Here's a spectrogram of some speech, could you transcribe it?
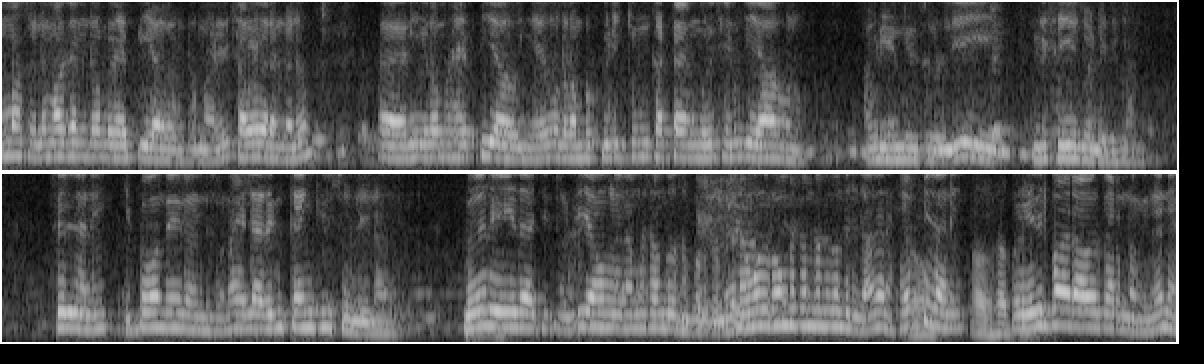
அம்மா சொல்ல மகன் ரொம்ப ஹாப்பி ஆகுற மாதிரி சகோதரங்களும் நீங்கள் ரொம்ப ஹாப்பி ஆகுங்க உங்களை ரொம்ப பிடிக்கும் கட்டாயம் உங்களுக்கு செஞ்சே ஆகணும் அப்படின்னு சொல்லி இங்கே செய்ய சொல்லியிருக்காங்க. சரிதானே இப்போ வந்து என்னென்னு சொன்னால் எல்லாருக்கும் தேங்க்யூ சொல்லிடலாம். வேறு ஏதாச்சும் சொல்லி அவங்கள நம்ம சந்தோஷப்படுத்தணும். அவங்களுக்கு ரொம்ப சந்தோஷம் வந்துருக்காங்க ஹாப்பி தானே. ஒரு எதிர்பாராத தருணம் இதுதானே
